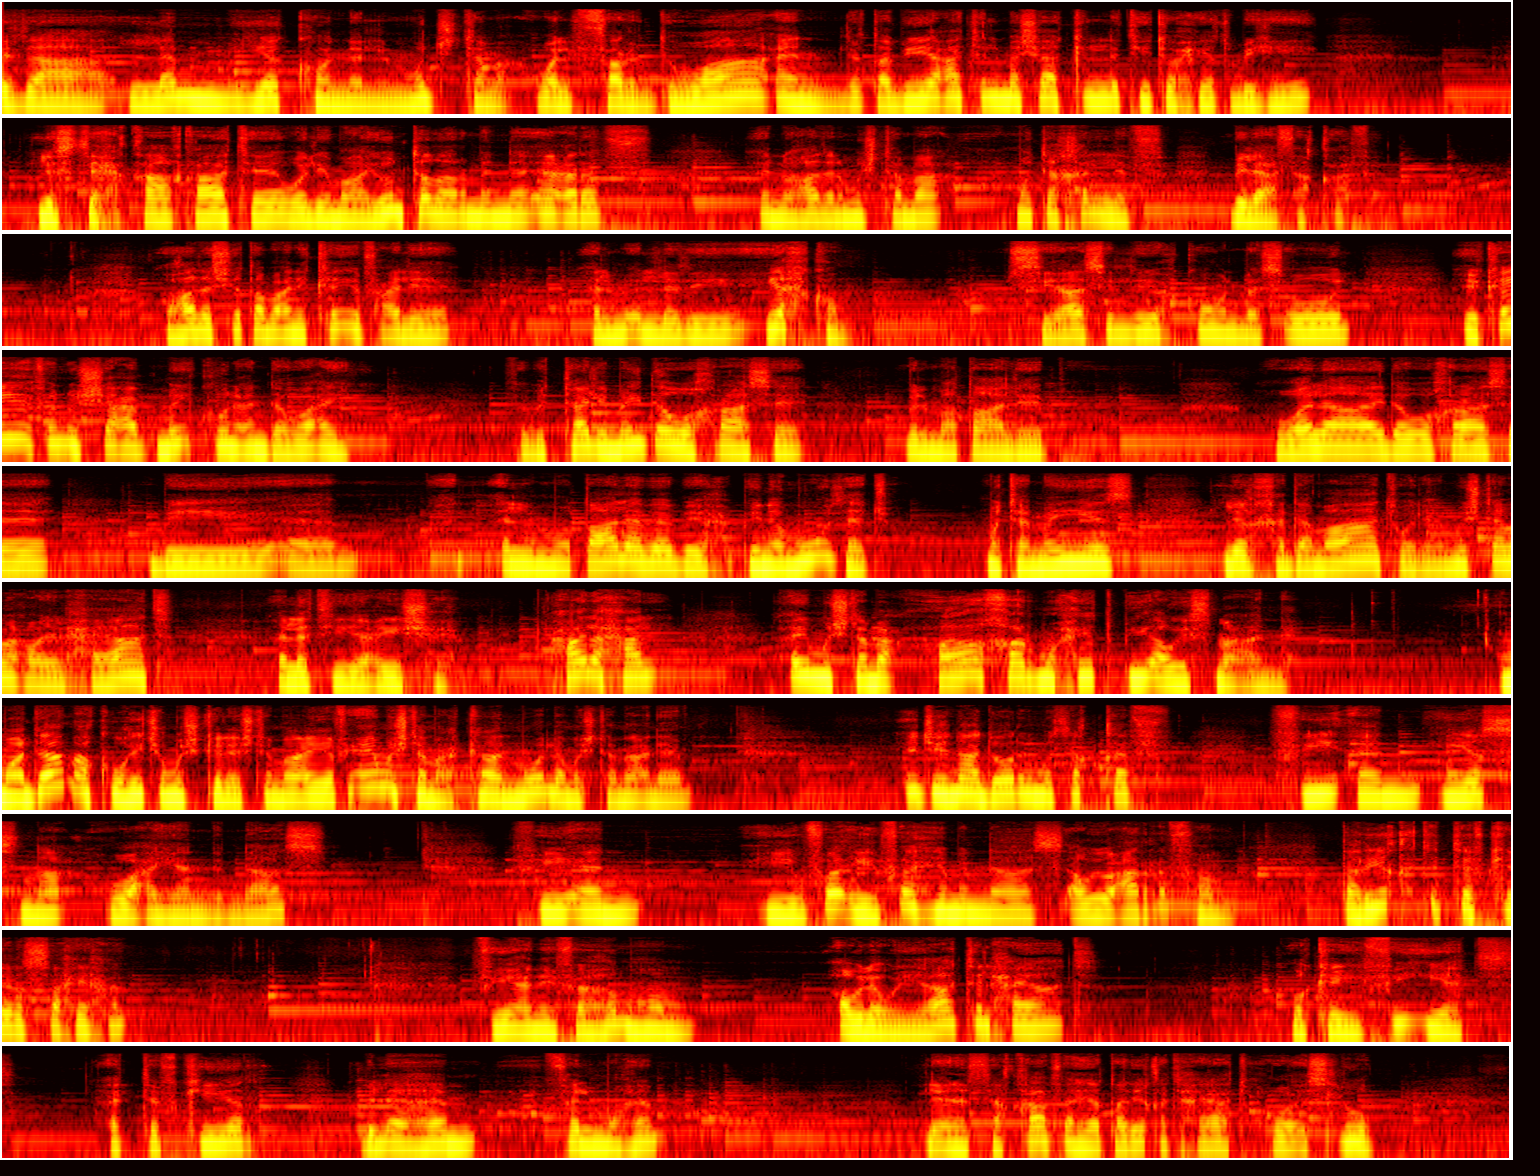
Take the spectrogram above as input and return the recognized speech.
إذا لم يكن المجتمع والفرد واع لطبيعة المشاكل التي تحيط به لاستحقاقاته ولما ينتظر منه اعرف أنه هذا المجتمع متخلف بلا ثقافة. وهذا الشيء طبعا يكيف عليه الذي يحكم السياسي اللي يحكم المسؤول يكيف أنه الشعب ما يكون عنده وعي فبالتالي ما يدوخ راسه بالمطالب ولا يدوخ راسه بالمطالبة بنموذج متميز للخدمات وللمجتمع وللحياة التي يعيشها حال حال أي مجتمع آخر محيط به أو يسمع عنه. وما دام أكو هيك مشكلة اجتماعية في أي مجتمع كان مو إلا مجتمعنا يجي هنا دور المثقف في أن يصنع وعيا للناس في أن يفهم الناس أو يعرفهم طريقة التفكير الصحيحة في أن يفهمهم أولويات الحياة وكيفية التفكير بالأهم فالمهم لأن الثقافة هي طريقة حياة هو أسلوب.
